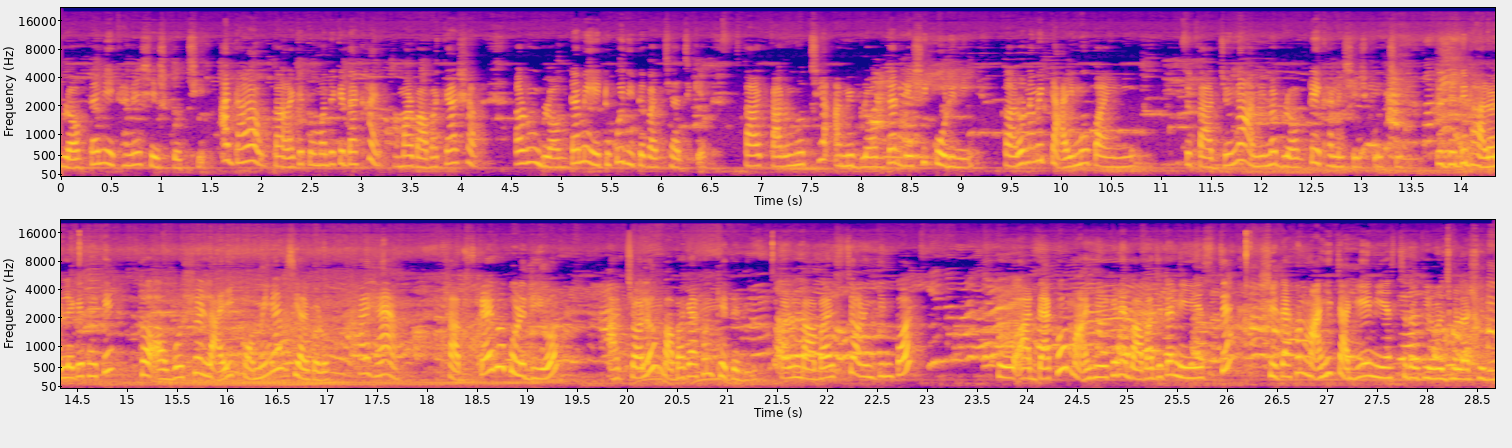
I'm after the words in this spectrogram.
ব্লগটা আমি এখানে শেষ করছি। আর দাঁড়াও, তার আগে তোমাদেরকে দেখায় আমার বাবাকে আসা। কারণ ব্লগটা আমি এটুকুই দিতে পারছি আজকে। তার কারণ হচ্ছে আমি ব্লগটা বেশি করিনি। কারণ আমি টাইমও পাইনি। তো তার জন্য আমি আমার ব্লগটা এখানে শেষ করছি। তো যদি ভালো লেগে থাকে, তো অবশ্যই লাইক কমেন্ট আর শেয়ার করো। আর হ্যাঁ সাবস্ক্রাইবও করে দিও। আর চলো বাবাকে এখন খেতে দিই, কারণ বাবা এসছে অনেকদিন পর। তো আর দেখো, মাহি এখানে বাবা যেটা নিয়ে এসছে, সেটা এখন মাহি চাগিয়ে নিয়ে এসছে তো কীভাবে ঝোলা শুধু।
